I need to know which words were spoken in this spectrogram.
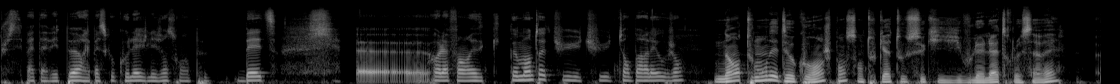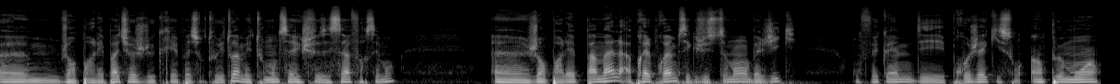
je sais pas, tu avais peur et parce qu'au collège, les gens sont un peu bêtes Euh, Voilà, enfin, comment toi, tu t'en parlais aux gens? Non, tout le monde était au courant, je pense. En tout cas, tous ceux qui voulaient l'être le savaient. Euh, J'en parlais pas, tu vois, je le criais pas sur tous les toits, mais tout le monde savait que je faisais ça, forcément. Euh, J'en parlais pas mal. Après, le problème, c'est que justement, en Belgique, on fait quand même des projets qui sont un peu moins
